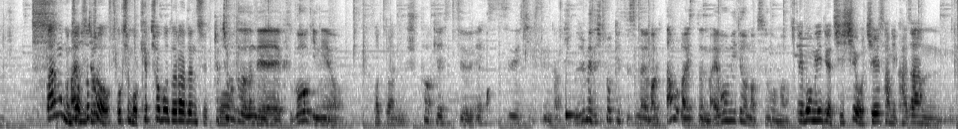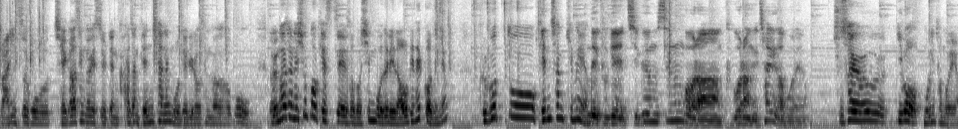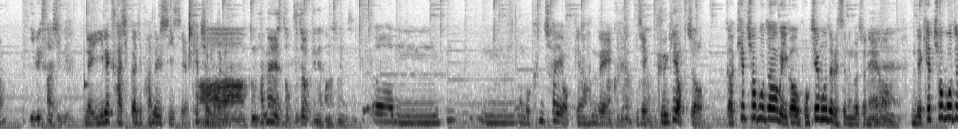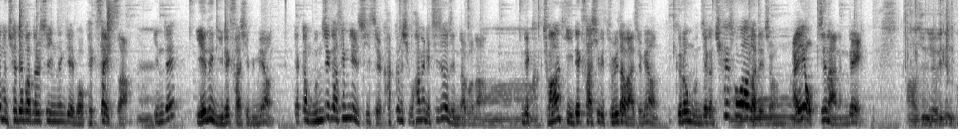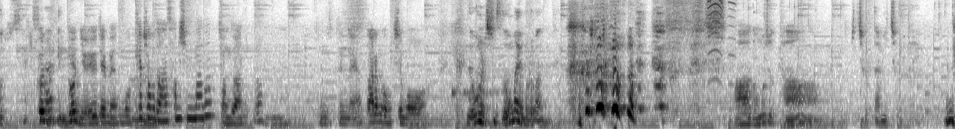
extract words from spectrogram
다른 건 문제 만족. 없었죠. 혹시 뭐 capture board라든지 뭐 capture board가 근데 그거긴 해요 어떤 그 슈퍼캐스트 X6인가? 요즘에도 슈퍼캐스트 쓰나요? 막 다운 많이 쓰던데 막 에버미디어 막 쓰고 막 에버미디어 GC573이 가장 많이 쓰고 제가 생각했을 때는 가장 괜찮은 모델이라고 생각하고 얼마 전에 슈퍼캐스트에서도 신모델이 나오긴 했거든요. 그것도 괜찮긴 해요. 근데 그게 지금 쓰는 거랑 그거랑의 차이가 뭐예요? 주사율 이거 모니터 뭐예요? 240이 네, 240까지 받을 수 있어요. 캡처보드가. 아 그럼 화면에서 더 부드럽겠네 방송에서 어, 음, 음, 뭐 큰 차이 없긴 한데 아 그래요? 이제 음. 그게 없죠. 그러니까 캡처보드하고 이거 복제 모드를 쓰는 거잖아요. 네, 네. 근데 캡처보드는 최대 받을 수 있는 게 뭐 144. 네. 인데 얘는 240이면 약간 문제가 생길 수 있어요. 가끔씩 화면이 찢어진다거나. 아. 근데 그- 정확히 240이 둘 다 맞으면 그런 문제가 최소화가 오. 되죠. 아예 없진 않은데 아, 나중에 여유되면 그것도 그건, 그건 여유되면 뭐 음. 캡처보다 한 30만 원 정도 하니까 음. 됐- 됐나요? 다른 거 혹시 뭐? 근데 오늘 진짜 너무 많이 물어봤는데. 아 너무 좋다. 미쳤다 미쳤다 이거.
